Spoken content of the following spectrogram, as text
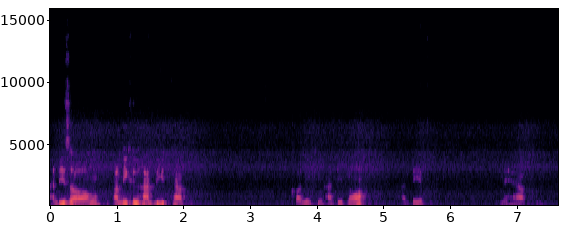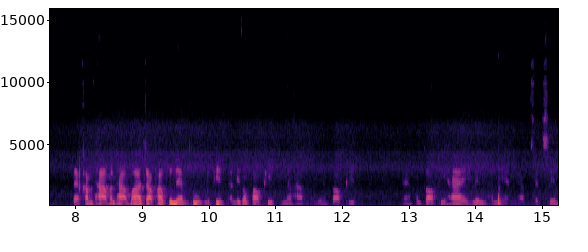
อันที่สองอันนี้คือฮาร์ดดิสครับ ข้อนี้คือฮาร์ดดิสเนาะฮาร์ดดิสนะครับ แต่คำถามมันถามว่าจากภาพคือแรมถูกหรือผิด อันนี้ต้องตอบผิดนะครับ อันนี้ตอบผิดนะคำตอบที่ให้หนึ่งคะแนนครับ เสร็จสิ้น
